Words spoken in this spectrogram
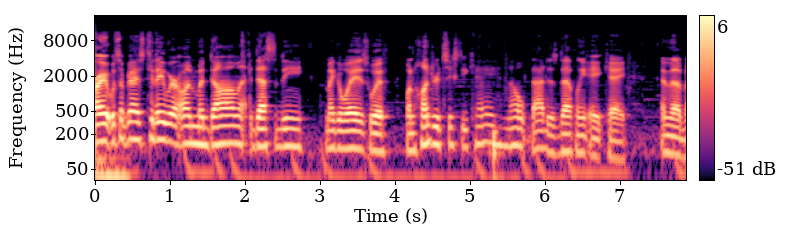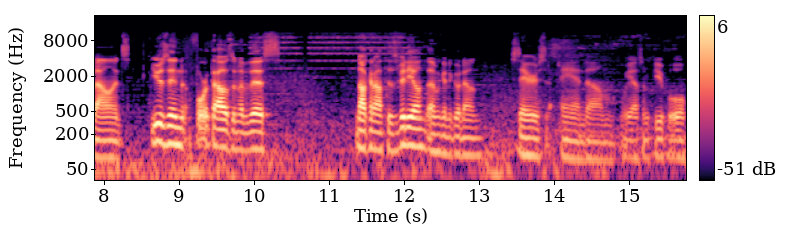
Alright, what's up guys? Today we're on Madame Destiny Megaways with 160k. No, that is definitely 8k in the balance. Using 4,000 of this, knocking out this video. Then I'm going to go downstairs and um, we have some people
